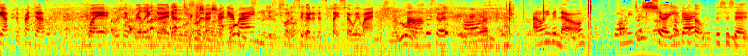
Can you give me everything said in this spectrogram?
We asked the front desk what was a really good Turkish restaurant nearby and he just told us to go to this place so we went. Um, so it's called, I don't even know. Let me just show you guys. Oh, this is it.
